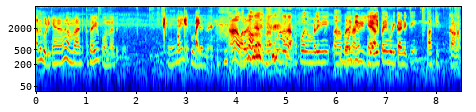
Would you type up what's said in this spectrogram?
അത് കുടിക്കാനാണ് നമ്മൾ അടുത്തതായി പോകുന്നത്. അപ്പോൾ നമ്മളിനി അയ്യപ്പനെയും കൂടി കണ്ടിട്ട് ബാക്കി കാണാം.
